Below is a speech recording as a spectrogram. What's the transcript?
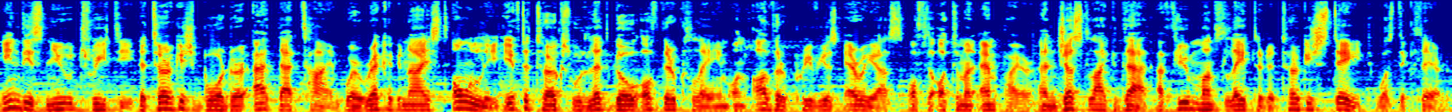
In this new treaty, the Turkish border at that time were recognized only if the Turks would let go of their claim on other previous areas of the Ottoman Empire and just like that, a few months later the Turkish state was declared.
